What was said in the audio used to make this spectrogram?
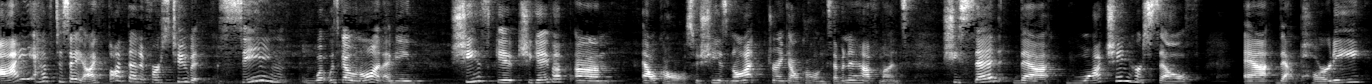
I have to say, I thought that at first too, but seeing what was going on, I mean, she has give, she gave up um, alcohol. So she has not drank alcohol in seven and a half months. She said that watching herself at that party,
